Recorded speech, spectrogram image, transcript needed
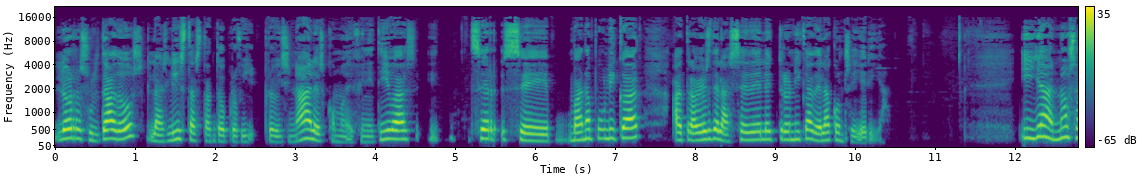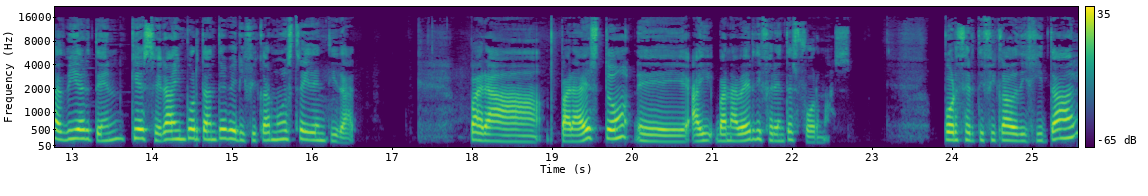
los resultados, las listas tanto provisionales como definitivas, se van a publicar a través de la sede electrónica de la Consellería y ya nos advierten que será importante verificar nuestra identidad. Para, esto eh, van a haber diferentes formas. Por certificado digital,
